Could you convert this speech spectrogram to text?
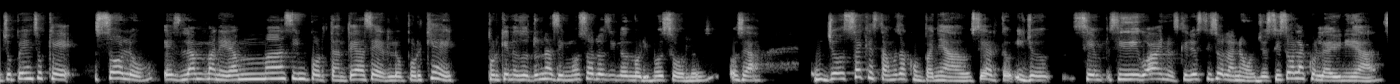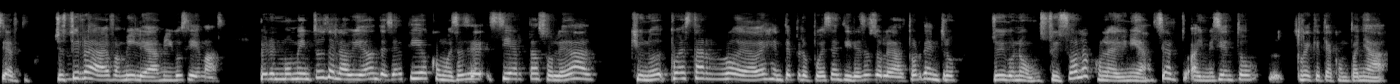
yo pienso que solo es la manera más importante de hacerlo. ¿Por qué? Porque nosotros nacimos solos y nos morimos solos. O sea, yo sé que estamos acompañados, ¿cierto? Y yo siempre, si digo, ay, no, es que yo estoy sola, no, yo estoy sola con la divinidad, ¿cierto? Yo estoy rodeada de familia, de amigos y demás. Pero en momentos de la vida donde he sentido como esa cierta soledad, que uno puede estar rodeado de gente, pero puede sentir esa soledad por dentro, yo digo, no, estoy sola con la divinidad, ¿cierto? Ahí me siento requete acompañada.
